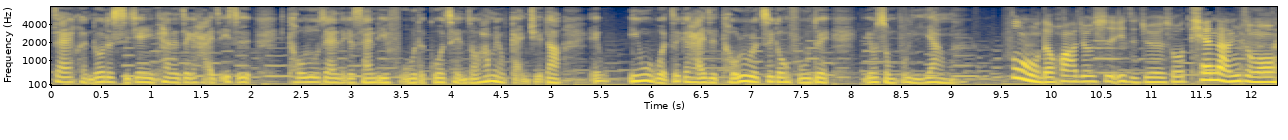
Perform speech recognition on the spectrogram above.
在很多的时间，你看着这个孩子一直投入在这个三 D 服务的过程中，他们有感觉到，哎，因为我这个孩子投入了自工服务队，有什么不一样吗？父母的话就是一直觉得说，天哪，你怎么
